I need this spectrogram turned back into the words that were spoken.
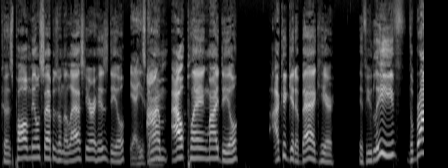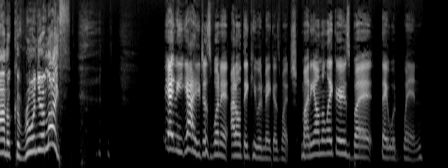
because Paul Millsap is on the last year of his deal. Yeah, he's. Gone. I'm out playing my deal. I could get a bag here. If you leave, LeBron could ruin your life. Yeah, and he, yeah, he just wouldn't. I don't think he would make as much money on the Lakers, but they would win.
